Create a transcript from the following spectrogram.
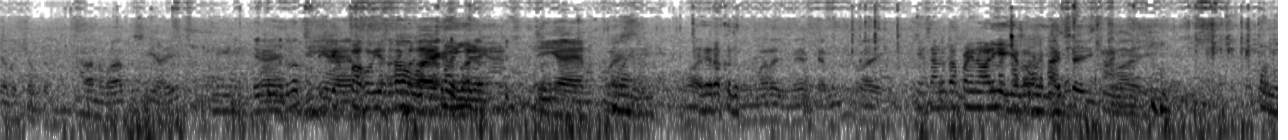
ਚਲੋ ਸ਼ੁਕਰ ਧੰਨਵਾਦ ਤੁਸੀਂ ਆਏ। ਜੀ ਕਿਰਪਾ ਹੋਈ ਹੈ ਤੁਹਾਡੀ ਵਾਹਿਗੁਰੂ। ਜੀ ਆਇਆਂ ਵਾਹਿਗੁਰੂ ਇਹਦੇ ਰੱਖ ਦਿਓ। ਮਹਾਰਾਜ ਮਿਹਰ ਕਰਨ ਵਾਹਿਗੁਰੂ ਇਹ ਸੰਗਤ ਆਪਣੇ ਨਾਲ ਹੀ ਆਈ ਹੈ ਬਾਬਾ ਅੱਛਾ ਜੀ ਵਾਹਿਗੁਰੂ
